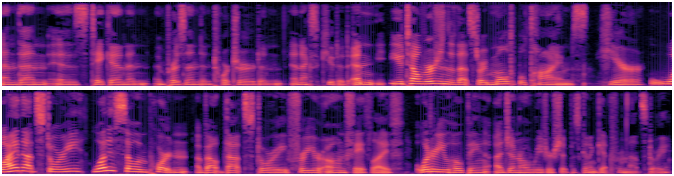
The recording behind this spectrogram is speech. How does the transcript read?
and then is taken and imprisoned and tortured and, and executed. And you tell versions of that story multiple times here. Why that story? What is so important about that story for your own faith life? What are you hoping a general readership is going to get from that story?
